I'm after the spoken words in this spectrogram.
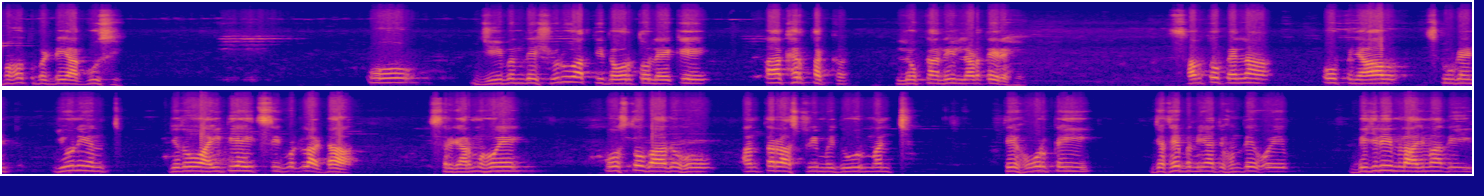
ਬਹੁਤ ਵੱਡੇ ਆਗੂ ਸੀ। ਉਹ ਜੀਵਨ ਦੇ ਸ਼ੁਰੂਆਤੀ ਦੌਰ ਤੋਂ ਲੈ ਕੇ ਆਖਰ ਤੱਕ ਲੋਕਾਂ ਲਈ ਲੜਦੇ ਰਹੇ। ਸਭ ਤੋਂ ਪਹਿਲਾਂ ਉਹ ਪੰਜਾਬ ਸਟੂਡੈਂਟ ਯੂਨੀਅਨ 'ਚ ਜਦੋਂ ਆਈਟੀਆਈ ਸੀ ਬੁਢਲਾਡਾ, ਸਰਗਰਮ ਹੋਏ। ਉਸ ਤੋਂ ਬਾਅਦ ਉਹ ਅੰਤਰਰਾਸ਼ਟਰੀ ਮਜ਼ਦੂਰ ਮੰਚ ਤੇ ਹੋਰ ਕਈ ਜਥੇਬੰਦੀਆਂ 'ਚ ਹੁੰਦੇ ਹੋਏ ਬਿਜਲੀ ਮੁਲਾਜ਼ਮਾਂ ਦੀ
